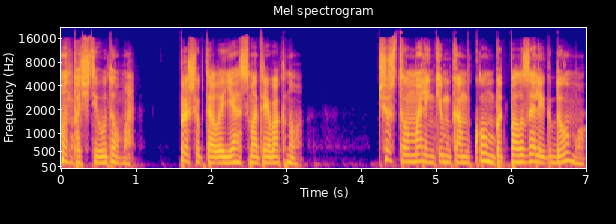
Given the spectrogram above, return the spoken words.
«Он почти у дома», — прошептала я, смотря в окно. Чувства маленьким комком подползали к дому,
